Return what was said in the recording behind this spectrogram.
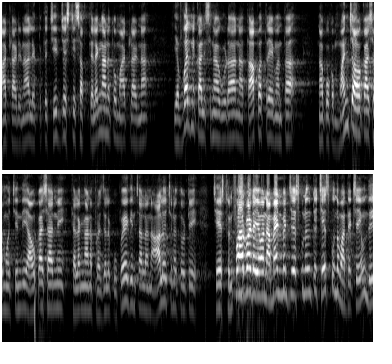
మాట్లాడినా లేకపోతే చీఫ్ జస్టిస్ ఆఫ్ తెలంగాణతో మాట్లాడినా ఎవరిని కలిసినా కూడా నా తాపత్రయం అంతా నాకు ఒక మంచి అవకాశం వచ్చింది. అవకాశాన్ని తెలంగాణ ప్రజలకు ఉపయోగించాలన్న ఆలోచనతోటి చేస్తున్నా ఫార్వర్డ్ ఏమైనా అమెండ్మెంట్ చేసుకునేది ఉంటే చేసుకుందాం అధ్యక్ష. ఏముంది?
